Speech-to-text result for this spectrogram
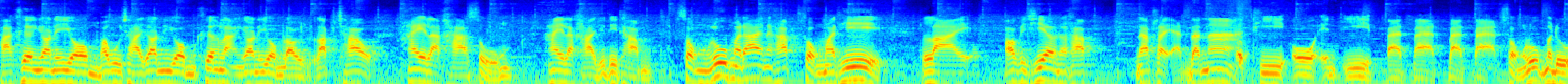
พระเครื่องยอดนิยม พระบูชายอดนิยม เครื่องรางยอดนิยมเรารับเช่าให้ราคาสูง ให้ราคายุติธรรม ส่งรูปมาได้นะครับ ส่งมาที่ Line Official นะครับนับใส่แอดด้านหน้า T O N E 8888 ส่งรูปมาดู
